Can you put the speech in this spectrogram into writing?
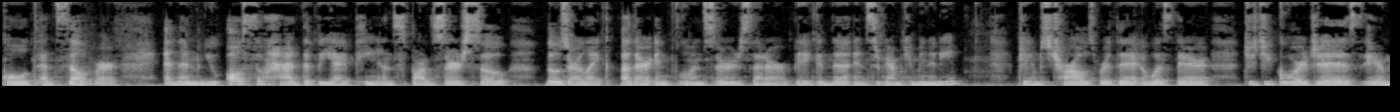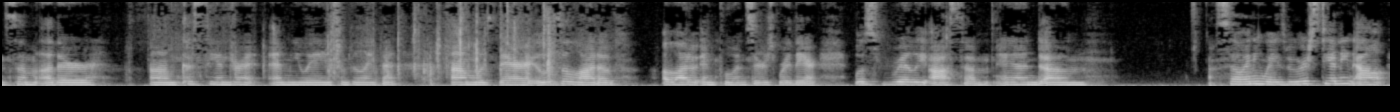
gold, and silver. And then you also had the VIP and sponsors. So those are like other influencers that are big in the Instagram community. James Charles were there, was there, Gigi Gorgeous, and some other um, Cassandra MUA, something like that, um, was there. It was a lot of a lot of influencers were there. It was really awesome. And um, so anyways, we were standing out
